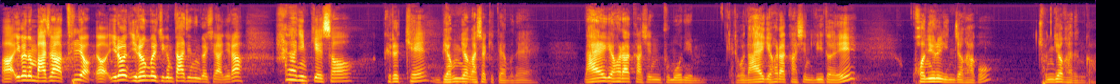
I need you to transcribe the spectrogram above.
아, 이거는 맞아, 틀려 어, 이런 이런 걸 지금 따지는 것이 아니라 하나님께서 그렇게 명령하셨기 때문에 나에게 허락하신 부모님 그리고 나에게 허락하신 리더의 권위를 인정하고 존경하는 것.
